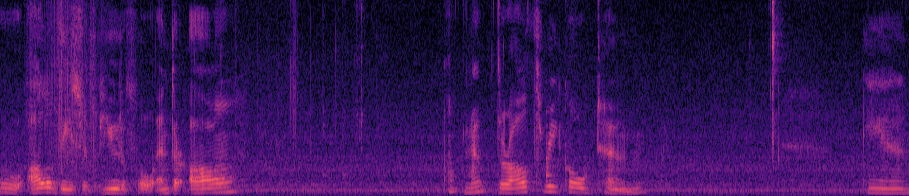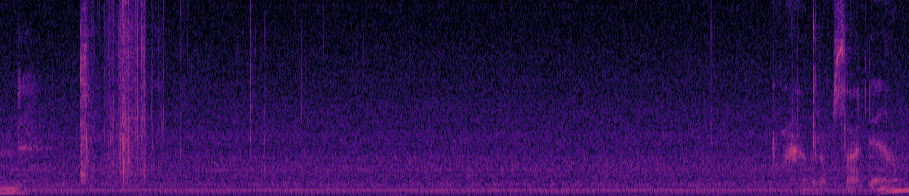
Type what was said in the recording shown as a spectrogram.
Ooh, all of these are beautiful, and they're all, oh, nope, they're all three gold tone. And do I have it upside down?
